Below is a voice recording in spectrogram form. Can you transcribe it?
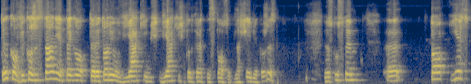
tylko wykorzystanie tego terytorium w, jakimś, w jakiś konkretny sposób, dla siebie korzystny. W związku z tym e, to jest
